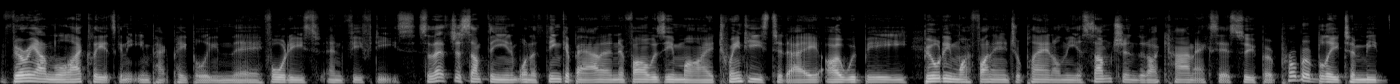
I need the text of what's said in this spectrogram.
very unlikely it's going to impact people in their 40s and 50s. So that's just something you want to think about. And if I was in my 20s today, I would be building my financial plan on the assumption that I can't access super probably to mid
